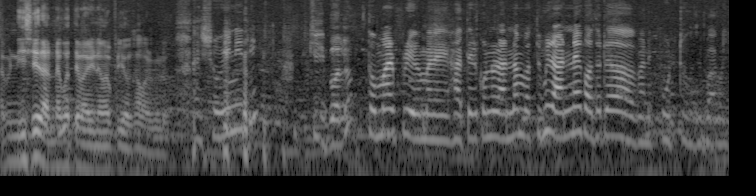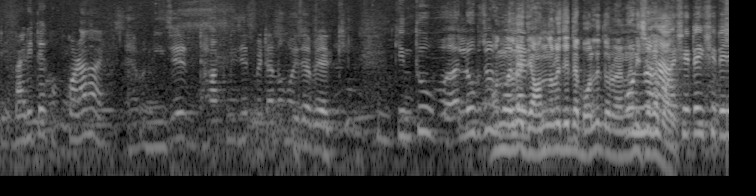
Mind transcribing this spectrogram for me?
আমি নিজে রান্না করতে পারি না আমার প্রিয় খাবারগুলো। আর কি বলো? তোমার প্রিয় মানে হাতের কোনো রান্না তুমি রান্নায় কতটা মানে বলি বাড়িতে করা হয়? হ্যাঁ, নিজের ঢাক নিজের পেটানো হয়ে যাবে আর কি। কিন্তু লোকজন বলে অন্যরা যে অন্যরা যেটা বলে তো রান্না সেটা হ্যাঁ, সেটাই সেটাই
